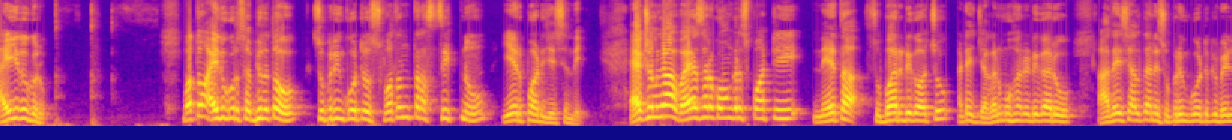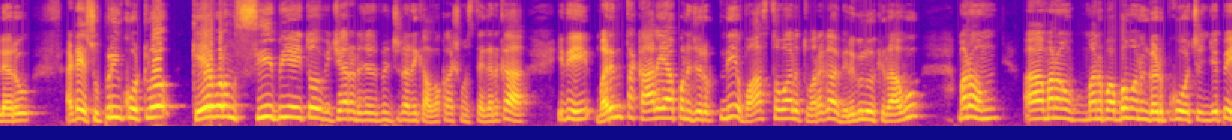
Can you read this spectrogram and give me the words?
ఐదుగురు. మొత్తం ఐదుగురు సభ్యులతో సుప్రీంకోర్టు స్వతంత్ర సిట్ను ఏర్పాటు చేసింది. యాక్చువల్గా వైఎస్ఆర్ కాంగ్రెస్ పార్టీ నేత సుబ్బారెడ్డి కావచ్చు అంటే జగన్మోహన్ రెడ్డి గారు ఆదేశాలతోనే సుప్రీంకోర్టుకు వెళ్ళారు. అంటే సుప్రీంకోర్టులో కేవలం సిబిఐతో విచారణ జరిపించడానికి అవకాశం వస్తే కనుక ఇది మరింత కాలయాపన జరుగుతుంది. వాస్తవాలు త్వరగా వెలుగులోకి రావు. మనం మనం మన పబ్బ మనం గడుపుకోవచ్చు అని చెప్పి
